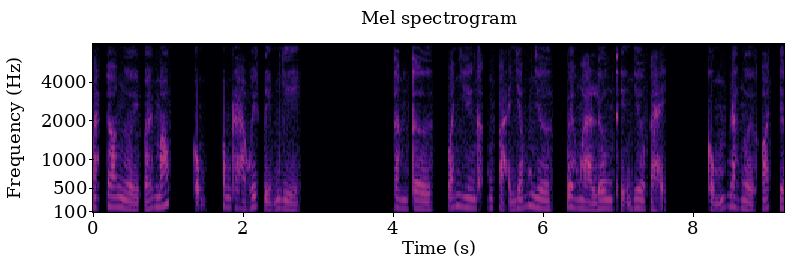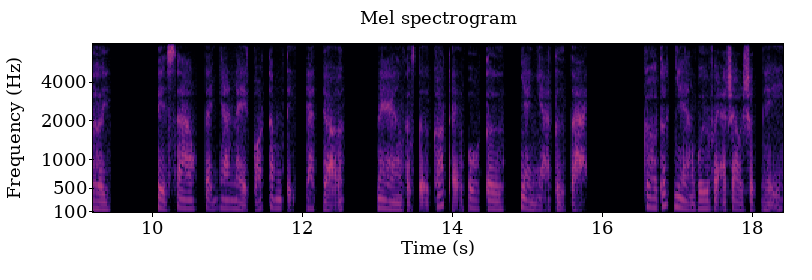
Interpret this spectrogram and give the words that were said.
mặc cho người với móc cũng không ra khuyết điểm gì. Tâm tư quả nhiên không phải giống như bên ngoài lương thiện như vậy, cũng là người khó chơi. Vì sao tại nhà này có tâm tỷ gia trở, nàng thật sự có thể vô tư, nhàn nhã tự tại. Cơ thất nhàn vui vẻ rào rực nghĩ,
